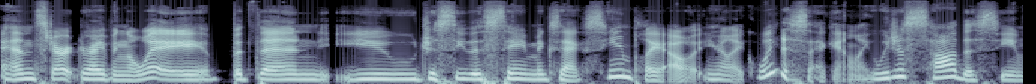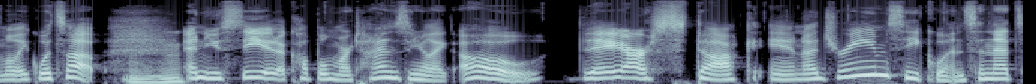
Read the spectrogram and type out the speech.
and start driving away. But then you just see the same exact scene play out. And you're like, wait a second. Like, we just saw this scene. Well, like, what's up? Mhm. And you see it a couple more times and you're like, oh, they are stuck in a dream sequence. And that's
